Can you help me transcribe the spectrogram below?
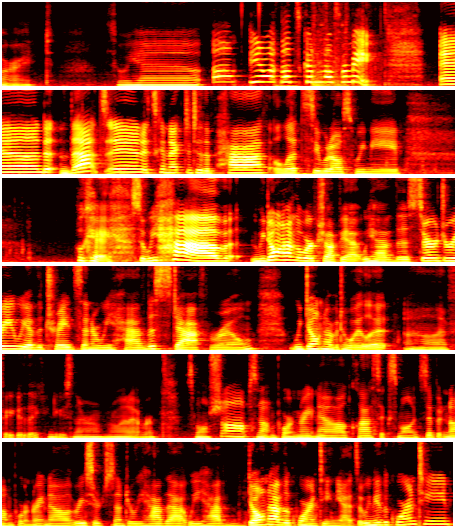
All right. So we have, um, you know what? That's good enough for me. And that's in. It's connected to the path. Let's see what else we need. Okay, so we have, we don't have the workshop yet. We have the surgery, we have the trade center, we have the staff room. We don't have a toilet. Uh, I figured they could use their own, whatever. Small shops, not important right now. Classic small exhibit, not important right now. Research center, we have that. We have, don't have the quarantine yet. So we need the quarantine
